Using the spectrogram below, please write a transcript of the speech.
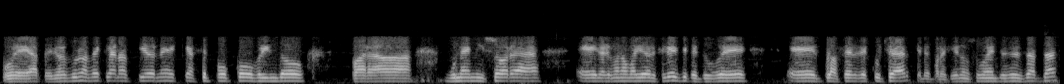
Pues a tener de unas declaraciones que hace poco brindó para una emisora el hermano mayor del silencio que tuve el placer de escuchar, que me parecieron sumamente sensatas,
